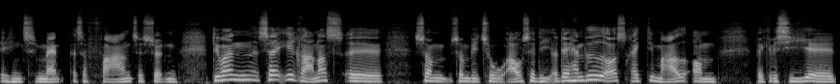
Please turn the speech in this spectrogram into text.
hendes mand, altså faren til sønnen. Det var en sag i Randers, øh, som, som vi tog afsæt i, og det handlede også rigtig meget om, hvad kan vi sige, øh,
